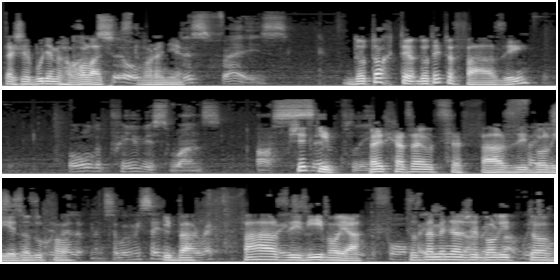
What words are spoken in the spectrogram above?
Takže budeme ho volať stvorenie. Do, tohto, do tejto fázy všetky predchádzajúce fázy boli jednoducho iba fázy vývoja. To znamená, že boli to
